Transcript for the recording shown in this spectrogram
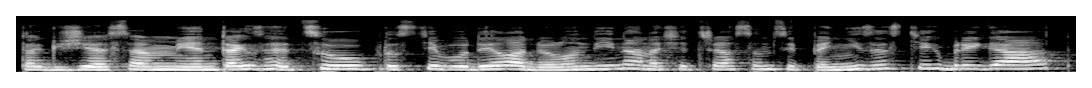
Takže jsem jen tak z hecu prostě odjela do Londýna, našetřila jsem si peníze z těch brigád,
